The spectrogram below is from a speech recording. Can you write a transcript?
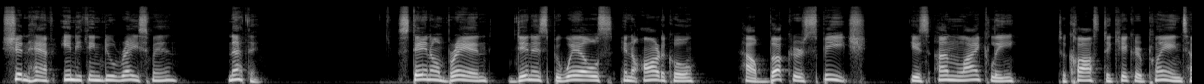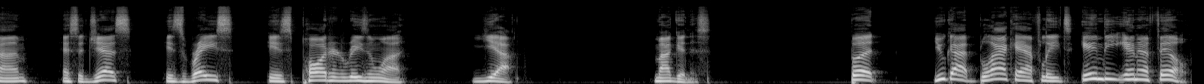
shouldn't have anything to do with race, man. Nothing. Staying on brand, Dennis bewails in an article how Butker's speech is unlikely to cost the kicker playing time and suggests his race is part of the reason why. Yeah. My goodness. But you got black athletes in the NFL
